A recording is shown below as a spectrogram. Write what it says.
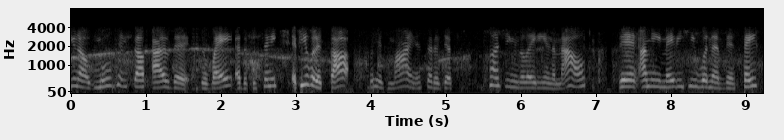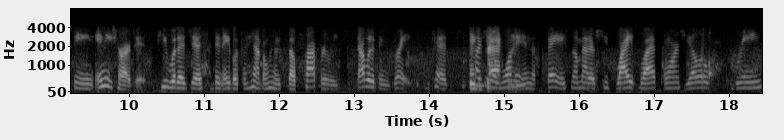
you know moved himself out of the the way of the vicinity. If he would have thought with his mind instead of just punching the lady in the mouth, then I mean maybe he wouldn't have been facing any charges. He would have just been able to handle himself properly. That would have been great because punching a woman in the face, no matter if she's white, black, orange, yellow, green,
